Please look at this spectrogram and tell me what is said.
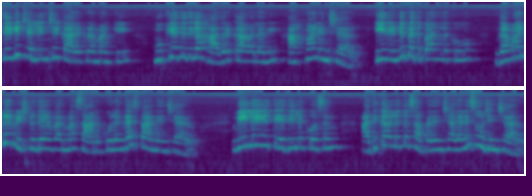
తిరిగి చెల్లించే కార్యక్రమానికి ముఖ్య అతిథిగా హాజరు కావాలని ఆహ్వానించారు. ఈ రెండు ప్రతిపాదనలకు గవర్నర్ విష్ణుదేవ్ వర్మ సానుకూలంగా స్పందించారు. వీలయ్యే తేదీల కోసం అధికారులతో సంప్రదించాలని సూచించారు.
